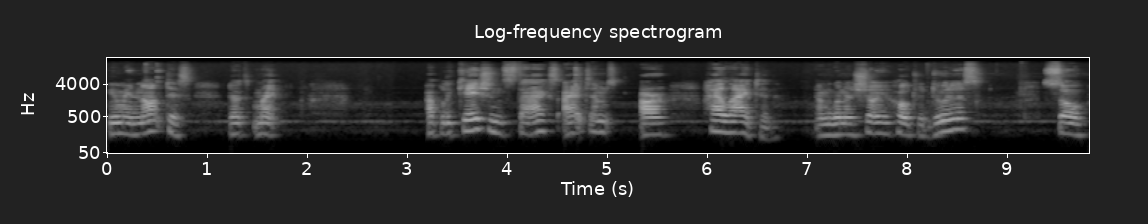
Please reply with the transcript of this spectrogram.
You may notice that my application stacks items are highlighted. I'm gonna show you how to do this. So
